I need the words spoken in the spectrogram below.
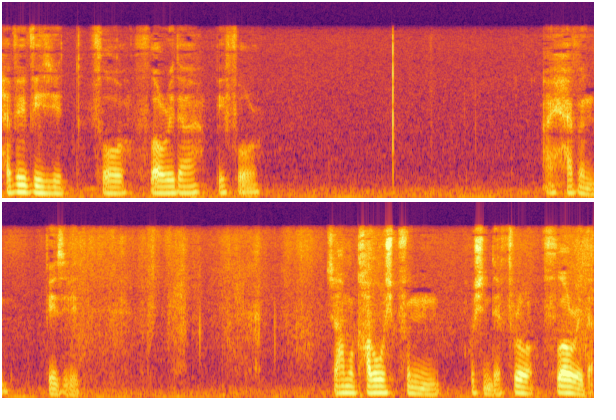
Have you visited Flo- Florida before? I haven't visited. 저 한번 가보고 싶은 곳인데 플로, 플로리다.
